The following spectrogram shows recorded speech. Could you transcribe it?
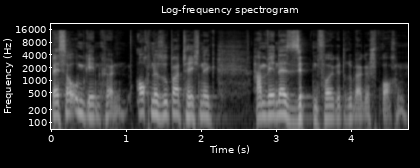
besser umgehen können. Auch eine super Technik, haben wir in der siebten Folge drüber gesprochen.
